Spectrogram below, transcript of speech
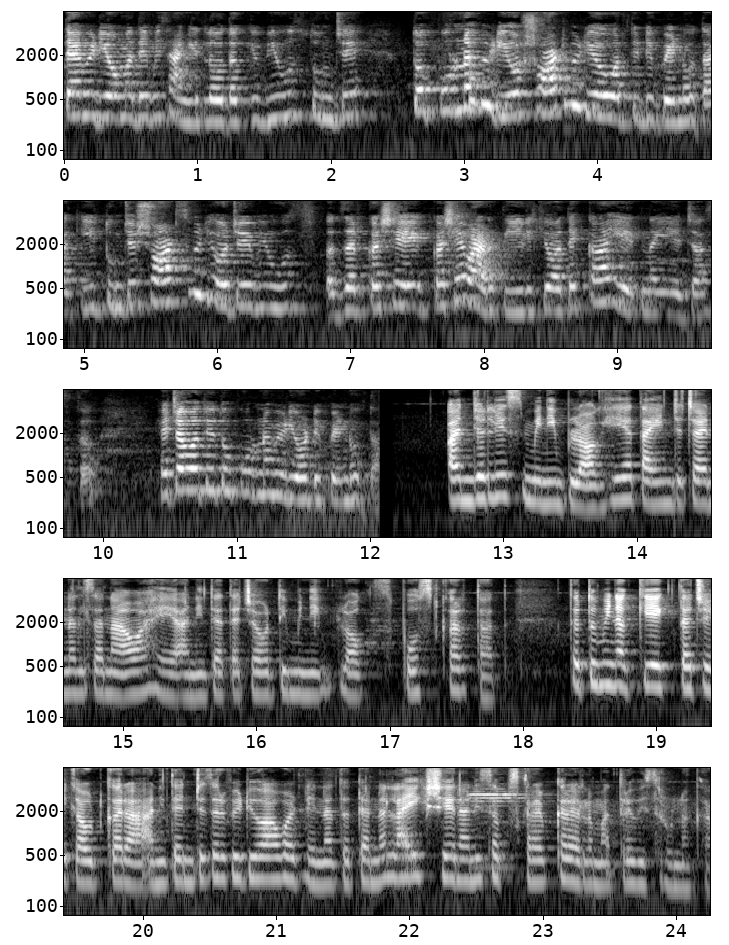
त्या व्हिडिओमध्ये मी सांगितलं होतं की व्ह्यूज तुमचे तो पूर्ण व्हिडिओ शॉर्ट व्हिडिओवरती डिपेंड होता की तुमचे शॉर्ट्स व्हिडिओचे व्ह्यूज जर कसे कसे वाढतील किंवा ते काय येत नाही आहेत जास्त ह्याच्यावरती तो पूर्ण व्हिडिओ डिपेंड होता. अंजलीस मिनी ब्लॉग हे या ताईंच्या चॅनलचं नाव आहे आणि त्या त्याच्यावरती मिनी ब्लॉग्स पोस्ट करतात. तर तुम्ही नक्की एकदा चेकआउट करा आणि त्यांचे जर व्हिडिओ आवडले ना तर त्यांना लाईक शेअर आणि सबस्क्राईब करायला मात्र विसरू नका.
